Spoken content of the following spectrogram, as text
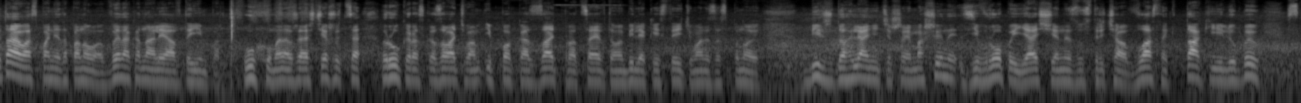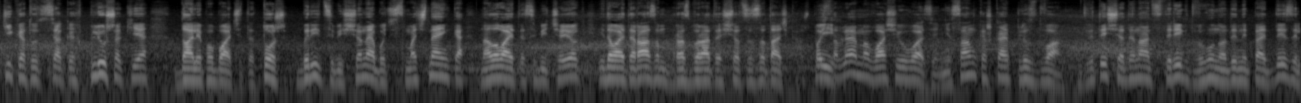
Вітаю вас, пані та панове. Ви на каналі Автоімпорт. Ух, у мене вже аж чешуться руки розказати вам і показати про цей автомобіль, який стоїть у мене за спиною. Більш доглянутішої машини з Європи я ще не зустрічав. Власник так її любив. Скільки тут всяких плюшок є, далі побачите. Тож беріть собі щонебудь смачненьке, наливайте собі чайок і давайте разом розбирати, що це за тачка. Представляємо вашій увазі Nissan Qashqai Plus 2. 2011 рік, двигун 1,5 дизель,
